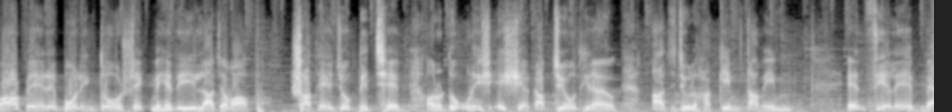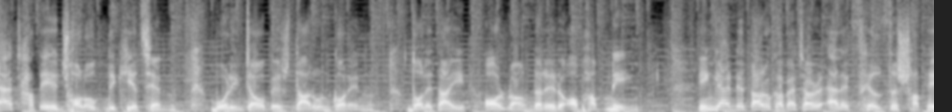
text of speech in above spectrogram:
পাওয়ার প্লেয়ারে বোলিং তো শেখ মেহেদি লাজবাব। সাথে যোগ দিচ্ছেন অনূর্ধ্ব উনিশ এশিয়া কাপ যে অধিনায়ক আজিজুল হাকিম তামিম। এনসিএলে ব্যাট হাতে ঝলক দেখিয়েছেন। বোলিংটাও বেশ দারুণ করেন। দলে তাই অলরাউন্ডারের অভাব নেই। ইংল্যান্ডের তারকা ব্যাটার অ্যালেক্স হেলসের সাথে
